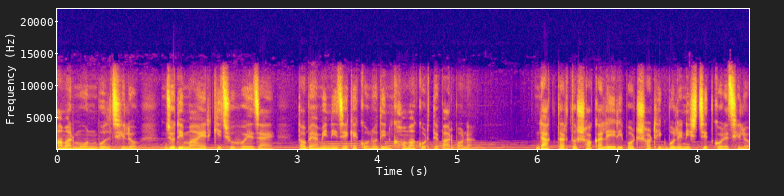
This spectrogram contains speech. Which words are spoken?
আমার মন বলছিল, যদি মায়ের কিছু হয়ে যায়, তবে আমি নিজেকে কোনোদিন ক্ষমা করতে পারব না। ডাক্তার তো সকালেই রিপোর্ট সঠিক বলে নিশ্চিত করেছিল,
